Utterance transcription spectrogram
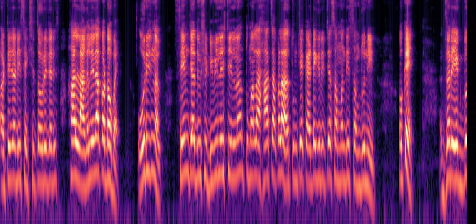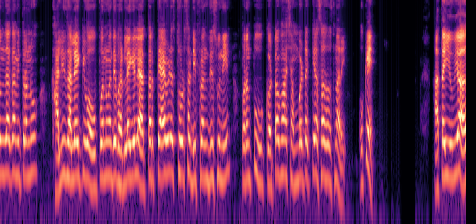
अठ्ठेचाळीस एकशे चौवेचाळीस हा लागलेला कट ऑफ आहे. ओरिजिनल सेम ज्या दिवशी डिव्हिलेज येईल ना तुम्हाला हाच आकडा तुमच्या कॅटेगरीच्या संबंधित समजून येईल. ओके जर एक दोन जागा मित्रांनो खाली झाल्या किंवा ओपनमध्ये भरल्या गेल्या तर त्यावेळेस थोडासा डिफरन्स दिसून येईल. परंतु कट ऑफ हा शंभर टक्के असाच असणार आहे. ओके आता येऊया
